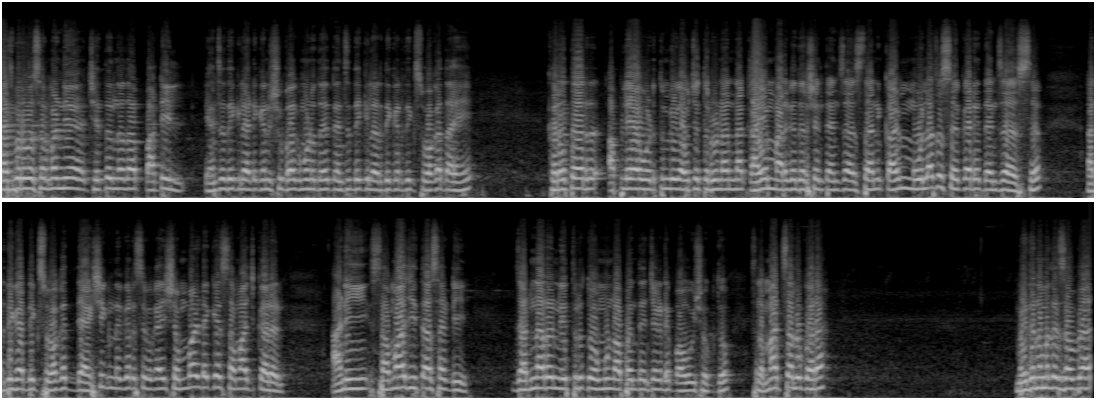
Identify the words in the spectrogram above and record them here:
त्याचबरोबर सन्मान्य चेतनदादा पाटील यांचं देखील या ठिकाणी शुभागमन होत आहे. त्यांचं देखील हार्दिक हार्दिक स्वागत आहे. खरं तर आपल्या वडतुंबी गावच्या तरुणांना कायम मार्गदर्शन त्यांचं असतं आणि कायम मोलाचं सहकार्य त्यांचं असतं. हार्दिक हार्दिक स्वागत. दॅशिक नगरसेवक आहे शंभर टक्के समाजकारण आणि समाज हितासाठी जडणारं नेतृत्व म्हणून आपण त्यांच्याकडे पाहू शकतो. चला मॅच चालू करा. मैदानामध्ये जाऊया.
